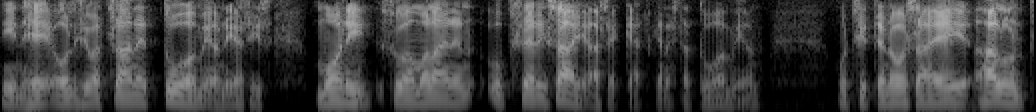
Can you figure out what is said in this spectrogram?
Niin he olisivat saaneet tuomion ja siis moni mm. suomalainen upseeri sai asekätkennästä tuomion, mutta sitten osa ei halunnut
